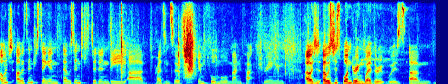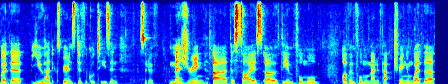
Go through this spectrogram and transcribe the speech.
I, want, I was interested in I was interested in the uh, presence of informal manufacturing, and I was I was just wondering whether it was um, whether you had experienced difficulties in sort of measuring uh, the size of the informal of informal manufacturing, and whether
